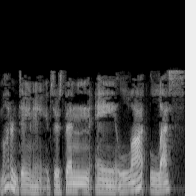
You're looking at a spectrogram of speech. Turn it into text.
modern day and age, there's been a lot less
